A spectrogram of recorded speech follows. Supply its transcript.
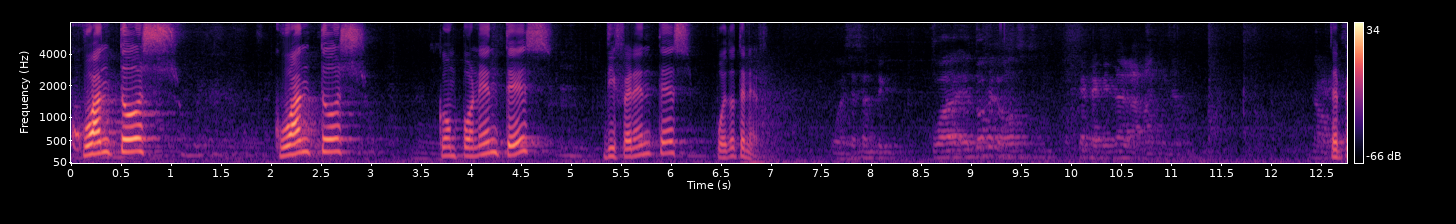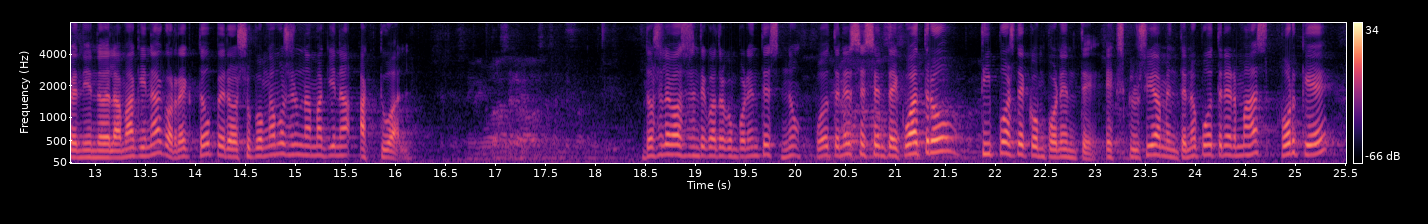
¿Cuántos, cuántos componentes diferentes puedo tener? 64, 2 elevado a 64. Dependiendo de la máquina. Dependiendo de la máquina, correcto, pero supongamos en una máquina actual. 2 elevado a 64. 2 elevado a 64 componentes, no. Puedo tener 64 tipos de componente, exclusivamente. No puedo tener más porque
